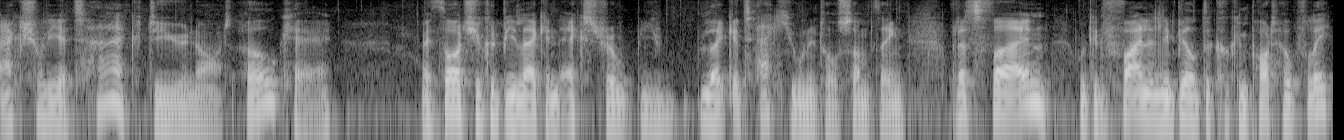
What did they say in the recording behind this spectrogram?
actually attack, do you not? Okay. I thought you could be like an extra, like attack unit or something, but that's fine. We can finally build the cooking pot, hopefully,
